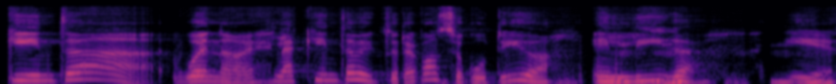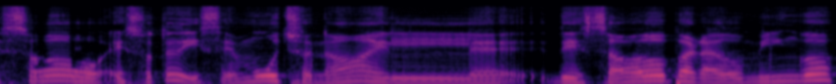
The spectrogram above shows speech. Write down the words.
Quinta, bueno, es la quinta victoria consecutiva en liga y eso, eso te dice mucho, ¿no? El, eh, de sábado para domingo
